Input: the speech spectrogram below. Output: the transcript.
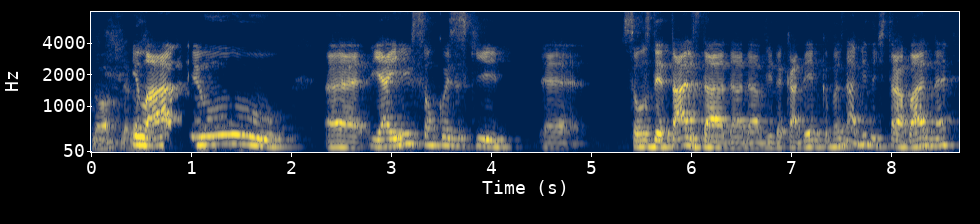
Nossa, e lá eu É, e aí são coisas que é, são os detalhes da, da, da, vida acadêmica, mas da vida de trabalho, né?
